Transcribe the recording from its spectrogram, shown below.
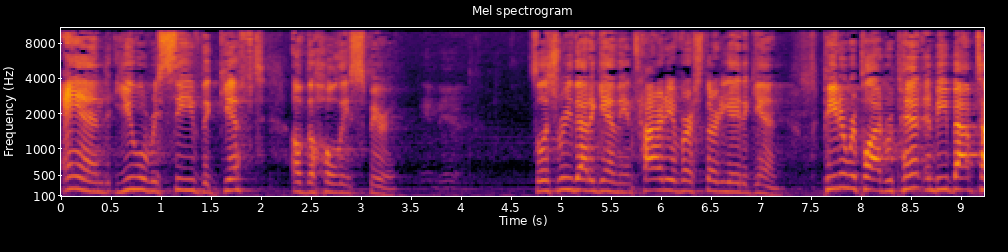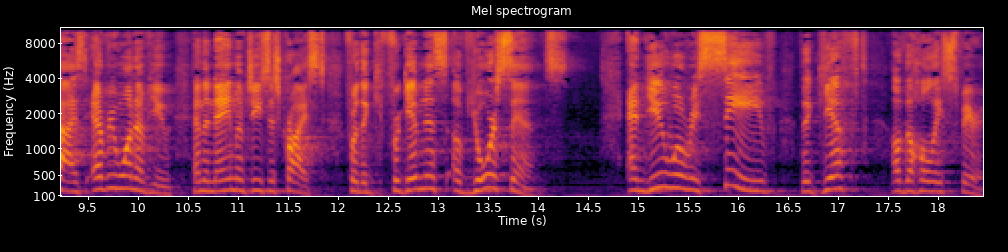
And you will receive the gift of the Holy Spirit. Amen. So let's read that again, the entirety of verse 38 again. Peter replied, Repent and be baptized, every one of you, in the name of Jesus Christ, for the forgiveness of your sins, and you will receive the gift of the Holy Spirit.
